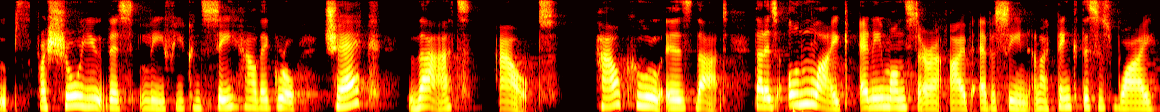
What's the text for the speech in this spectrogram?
Oops. If I show you this leaf, you can see how they grow. Check that out. How cool is that? That is unlike any Monstera I've ever seen, and I think this is why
